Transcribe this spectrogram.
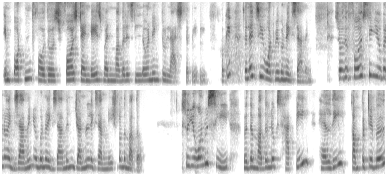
important for those first 10 days when mother is learning to latch the baby. Okay, so let's see what we're going to examine. So the first thing you're going to examine, you're going to examine general examination of the mother. So you want to see whether mother looks happy, healthy, comfortable,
